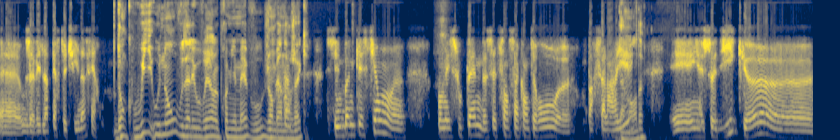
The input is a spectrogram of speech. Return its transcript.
euh, vous avez de la perte de chiffre d'affaires. Donc oui ou non, vous allez ouvrir le 1er mai, vous, Jean-Bernard Jacques? C'est une bonne question. On est sous peine de 750 euros euh, par salarié. Et il se dit que euh,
